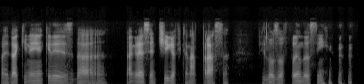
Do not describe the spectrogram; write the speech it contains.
vai dar que nem aqueles da, da Grécia Antiga, fica na praça filosofando assim.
